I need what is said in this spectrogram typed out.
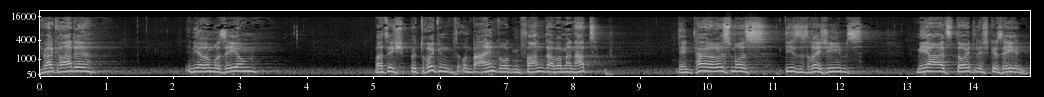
Ich war gerade in Ihrem Museum, was ich bedrückend und beeindruckend fand, aber man hat den Terrorismus dieses Regimes mehr als deutlich gesehen.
